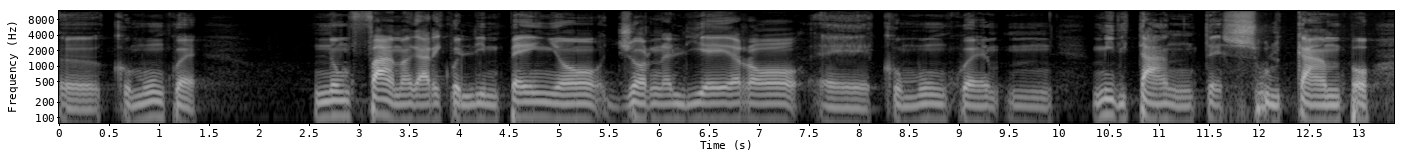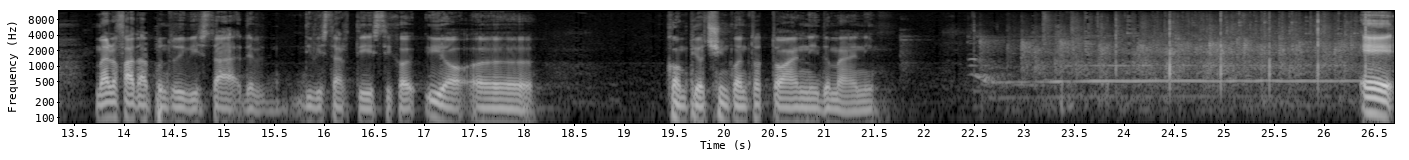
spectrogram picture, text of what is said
eh, comunque non fa magari quell'impegno giornaliero e comunque mh, militante sul campo, ma lo fa dal punto di vista, di vista artistico. Io eh, compio 58 anni domani e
